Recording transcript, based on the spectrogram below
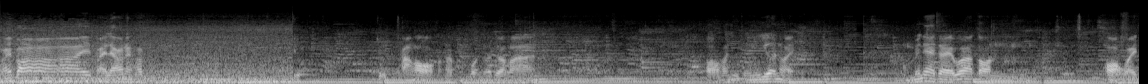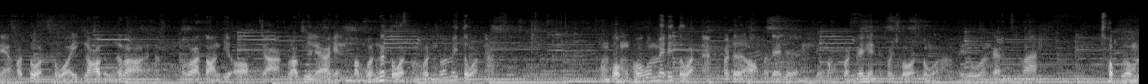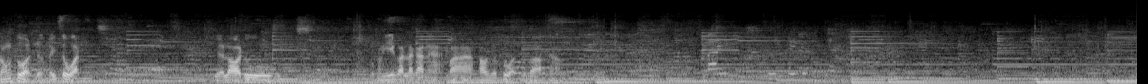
บายบาย ไปแล้วนะครับ จุดจุดทางออกครับ คนก็จะมาออกกันอยู่ตรงนี้เยอะหน่อย ผมไม่แน่ใจว่าตอน ออกไปเนี่ยเขาตรวจตัวอีกรอบหนึ่งหรือเปล่านะครับเพราะว่าตอนที่ออกจากรอบที่แล้วเห็นบางคนก็ตรวจบางคนก็ไม่ตรวจนะของผมเขาก็ไม่ได้ตรวจนะก็เดินออกมาได้เลยเดี๋ยวบางคนก็เห็นเขาโชว์ตัวไม่รู้เหมือนกันว่าตกลงต้องตรวจหรือไม่ตรวจ เดี๋ยวรอดูตรงนี้ก่อนแล้วกันนะฮะว่าเขาจะตรวจหรือเปล่าครับ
